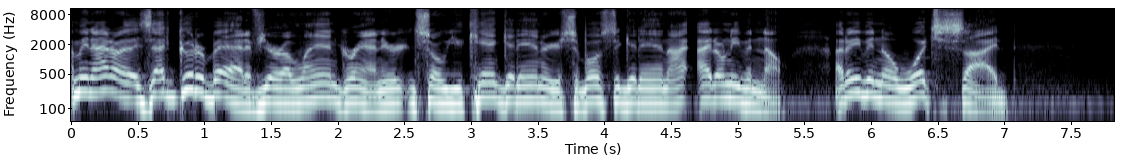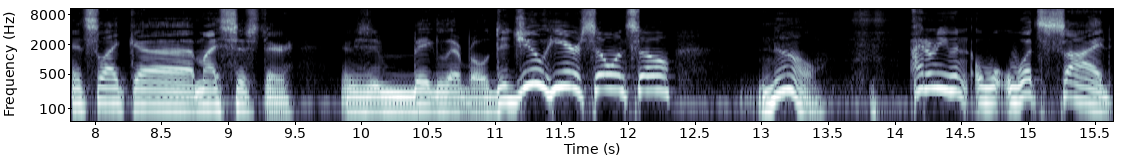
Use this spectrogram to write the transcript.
I mean, I don't know. Is that good or bad if you're a land grant? You're, so you can't get in or you're supposed to get in? I, I don't even know. I don't even know which side. It's like uh, my sister, who's a big liberal. Did you hear so and so? No. I don't even. What side?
